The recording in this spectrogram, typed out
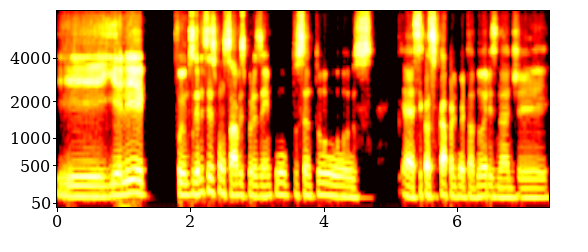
e, e ele foi um dos grandes responsáveis, por exemplo, do Santos é, se classificar para Libertadores, né, de,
